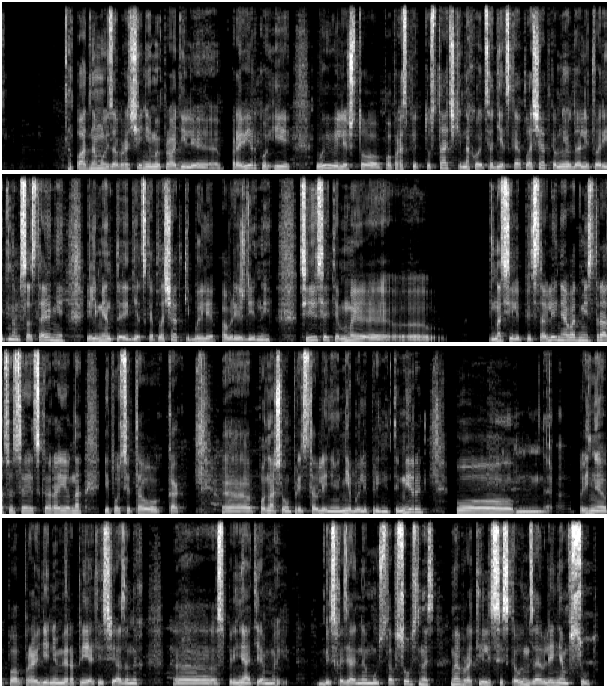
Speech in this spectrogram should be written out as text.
по одному из обращений мы проводили проверку и выявили, что по проспекту Стачки находится детская площадка в неудовлетворительном состоянии. Элементы детской площадки были повреждены. В связи с этим мы э, вносили представление в администрацию Советского района, и после того, как э, по нашему представлению не были приняты меры по по проведению мероприятий, связанных э, с принятием бесхозяйного имущества в собственность, мы обратились с исковым заявлением в суд.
